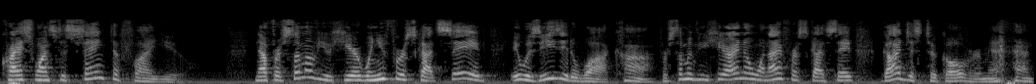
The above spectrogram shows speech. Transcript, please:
Christ wants to sanctify you. Now, for some of you here, when you first got saved, it was easy to walk, huh? For some of you here, I know when I first got saved, God just took over, man.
